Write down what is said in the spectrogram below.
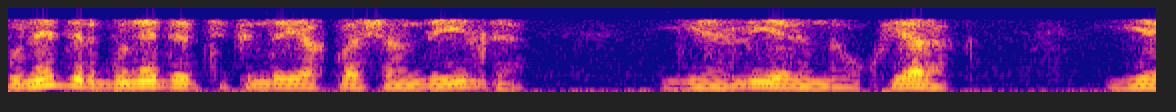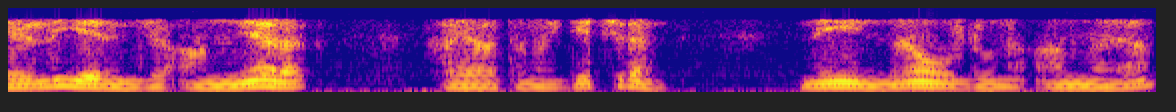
bu nedir bu nedir tipinde yaklaşan değil de yerli yerinde okuyarak yerli yerince anlayarak hayatına geçiren neyin ne olduğunu anlayan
